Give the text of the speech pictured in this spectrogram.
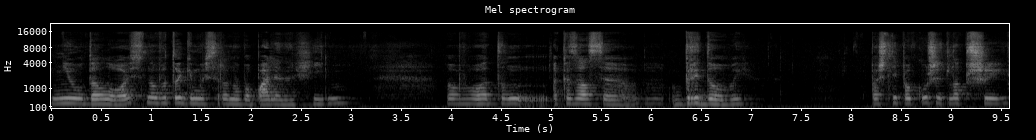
не удалось, но в итоге мы все равно попали на фильм. Вот, он оказался бредовый. Пошли покушать лапши.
